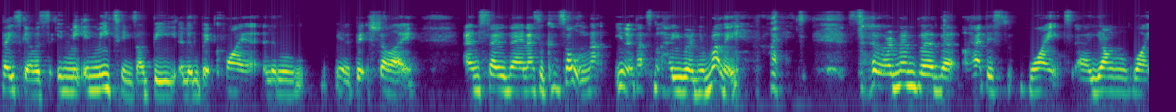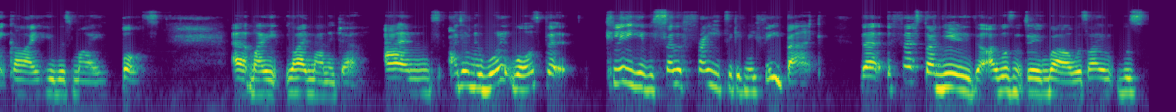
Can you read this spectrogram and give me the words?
basically I was in in meetings I'd be a little bit quiet, a little you know, a bit shy, and so then as a consultant, that, you know, that's not how you earn your money, right? So I remember that I had this white, uh, young white guy who was my boss, uh, my line manager. And I don't know what it was, but clearly he was so afraid to give me feedback that the first I knew that I wasn't doing well was I was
